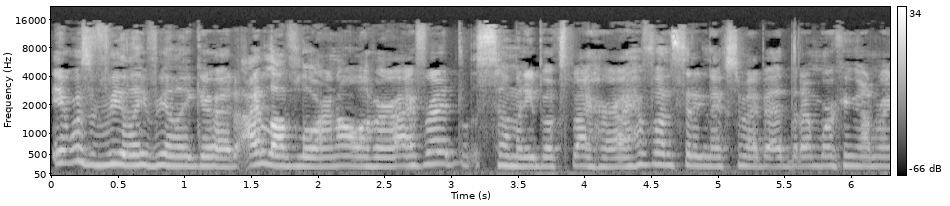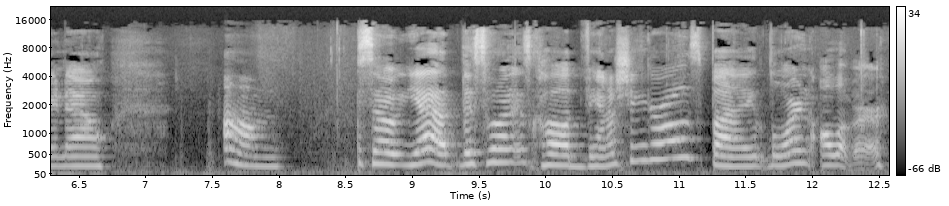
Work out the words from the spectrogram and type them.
it was really, really good. I love Lauren Oliver. I've read so many books by her. I have one sitting next to my bed that I'm working on right now. Um so yeah, this one is called Vanishing Girls by Lauren Oliver.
